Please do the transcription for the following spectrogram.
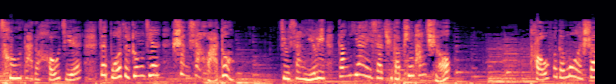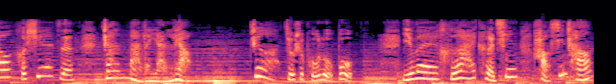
粗大的喉结在脖子中间上下滑动，就像一粒刚咽下去的乒乓球。头发的末梢和靴子沾满了颜料，这就是普鲁布，一位和蔼可亲、好心肠。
